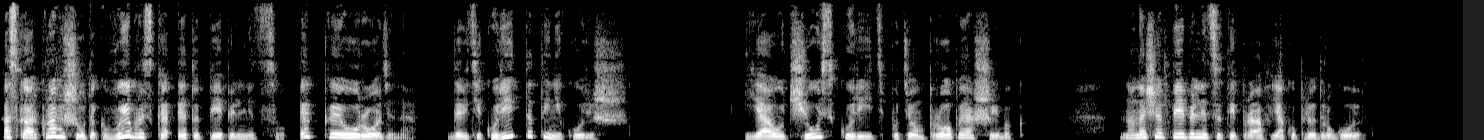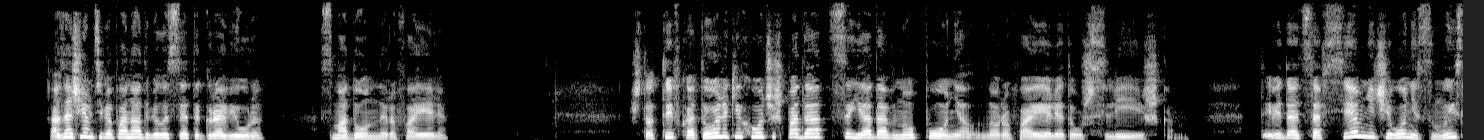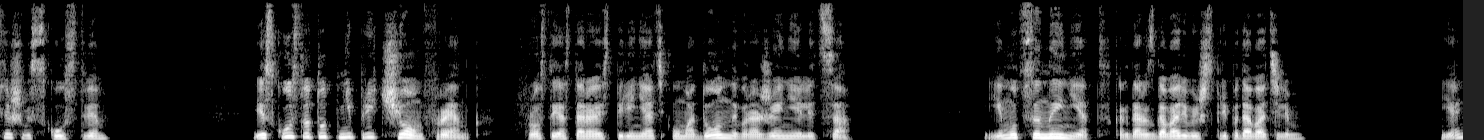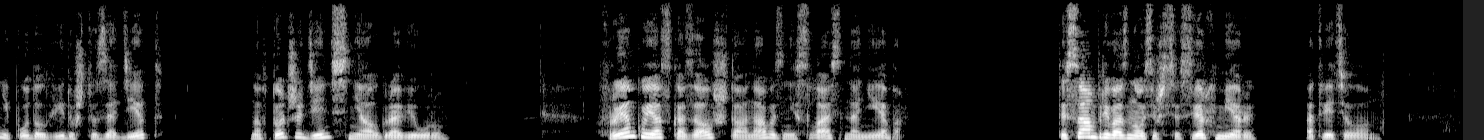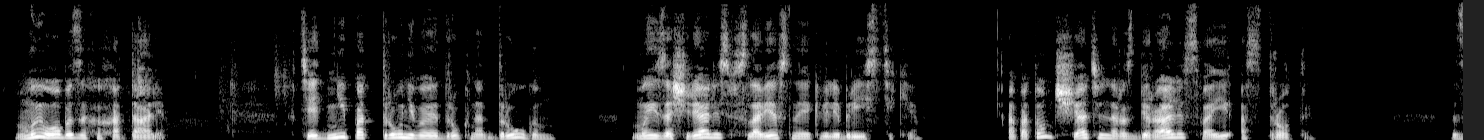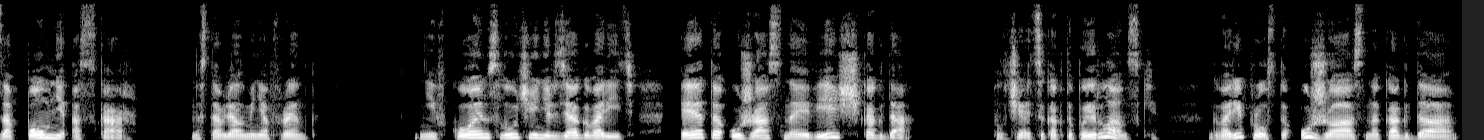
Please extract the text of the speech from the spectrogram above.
«Оскар, кроме шуток, выбрось-ка эту пепельницу. Экая уродина. Да ведь и курить-то ты не куришь». «Я учусь курить путем проб и ошибок. Но насчет пепельницы ты прав, я куплю другую». А зачем тебе понадобилась эта гравюра с Мадонной Рафаэля? Что ты в католике хочешь податься, я давно понял, но Рафаэль это уж слишком. Ты, видать, совсем ничего не смыслишь в искусстве. Искусство тут ни при чем, Фрэнк. Просто я стараюсь перенять у Мадонны выражение лица. Ему цены нет, когда разговариваешь с преподавателем. Я не подал виду, что задет, но в тот же день снял гравюру. Фрэнку я сказал, что она вознеслась на небо. «Ты сам превозносишься сверх меры», — ответил он. Мы оба захохотали. В те дни, подтрунивая друг над другом, мы изощрялись в словесной эквилибристике, а потом тщательно разбирали свои остроты. «Запомни, Оскар», — наставлял меня Фрэнк, — «ни в коем случае нельзя говорить «это ужасная вещь, когда...» Получается как-то по-ирландски. Говори просто «ужасно, когда...»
